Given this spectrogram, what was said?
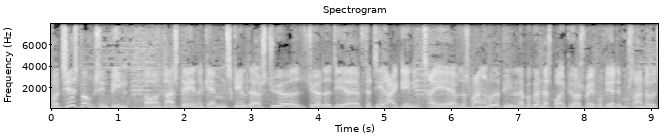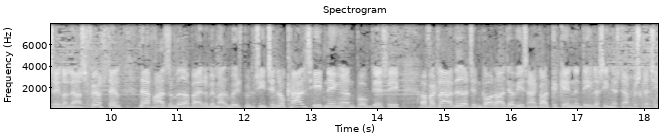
på et tidspunkt sin bil over en græsplæne gennem skilte og styrtede, styrtede de efter direkte ind i et træ. Efter sprang han ud af bilen og begyndte at sprøjte peberspray på flere demonstranter, udtaler Lars Førstel, der er pressemedarbejder ved Malmøs politi til lokaltidningen.se og forklarer videre til den gode radioavis, at han godt kan kende en del af sin Stampes kritik.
